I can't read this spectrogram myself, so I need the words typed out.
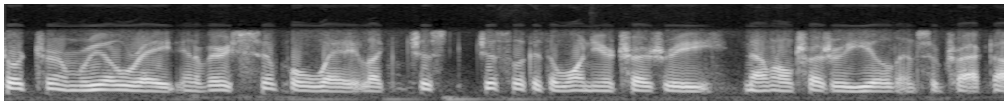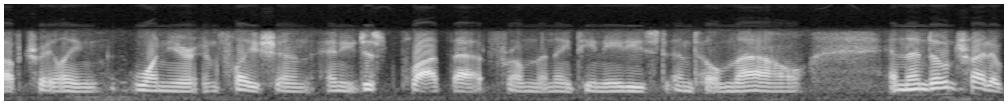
short-term real rate in a very simple way, like just just look at the one-year Treasury nominal Treasury yield and subtract off trailing one-year inflation, and you just plot that from the 1980s until now, and then don't try to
